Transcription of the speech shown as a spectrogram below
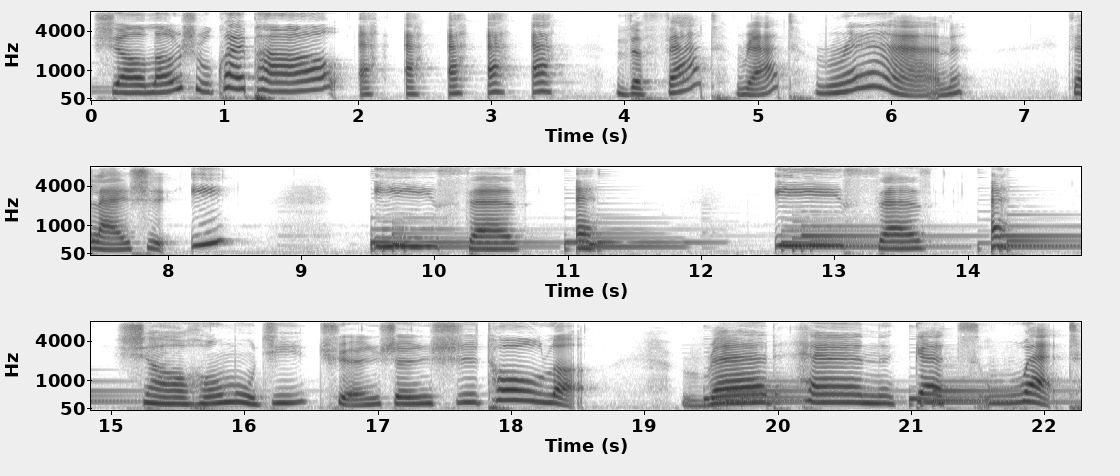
小老鼠快跑！啊啊啊啊啊！ The fat rat ran. 再来是 E。E says eh. E says eh. 小红母鸡全身湿透了。Red hen gets wet.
